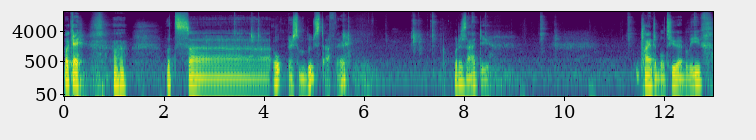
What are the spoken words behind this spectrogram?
Okay. Let's uh oh, there's some blue stuff there. What does that do? Plantable too, I believe.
